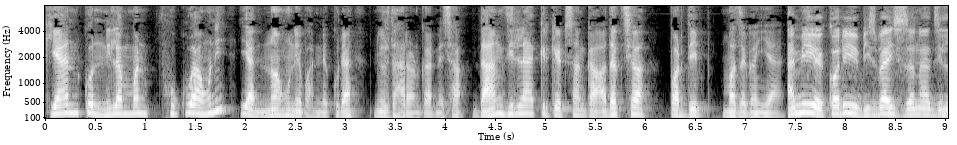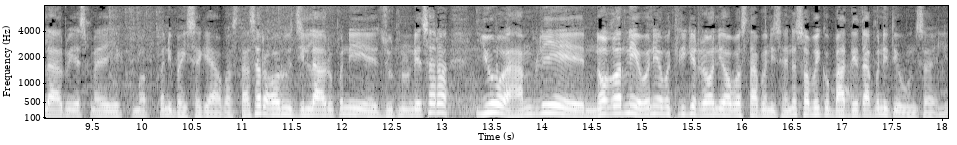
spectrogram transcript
क्यानको निलम्बन फुकुवा हुने या नहुने भन्ने कुरा निर्धारण गर्नेछ। दाङ जिल्ला क्रिकेट संघका अध्यक्ष प्रदीप मजगैया। हामी करिब बिस बाइसजना जिल्लाहरू यसमा एकमत पनि भइसकेको अवस्था छ र अरू जिल्लाहरू पनि जुट्नु नै छ र यो हामीले नगर्ने हो भने अब क्रिकेट रहने अवस्था पनि छैन। सबैको बाध्यता पनि त्यो हुन्छ अहिले।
